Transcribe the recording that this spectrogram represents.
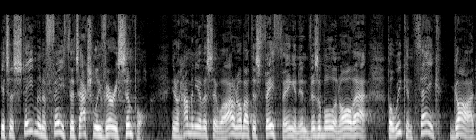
It's a statement of faith that's actually very simple. You know, how many of us say, Well, I don't know about this faith thing and invisible and all that but we can thank God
